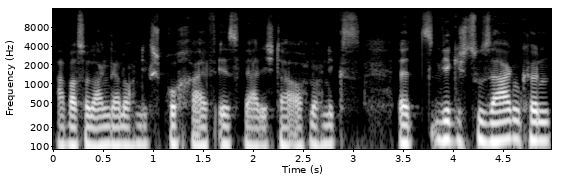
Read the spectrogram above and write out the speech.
aber solange da noch nichts spruchreif ist, werde ich da auch noch nichts äh, wirklich zu sagen können.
